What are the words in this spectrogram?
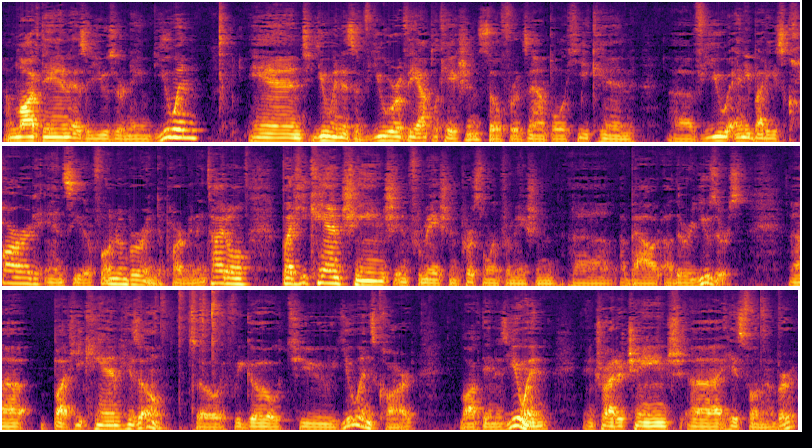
I'm logged in as a user named Ewan, and Ewan is a viewer of the application. So, for example, he can uh, view anybody's card and see their phone number and department and title, but he can change information, personal information uh, about other users. Uh, but he can his own. So if we go to Ewan's card, logged in as Ewan, and try to change uh, his phone number,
